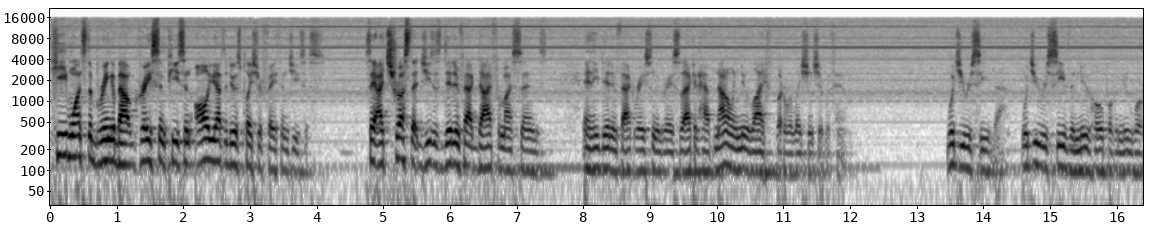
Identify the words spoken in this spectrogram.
He wants to bring about grace and peace, and all you have to do is place your faith in Jesus. Say, I trust that Jesus did, in fact, die for my sins, and he did, in fact, raise from the grave so that I can have not only new life, but a relationship with him. Would you receive that? Would you receive the new hope of a new world?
